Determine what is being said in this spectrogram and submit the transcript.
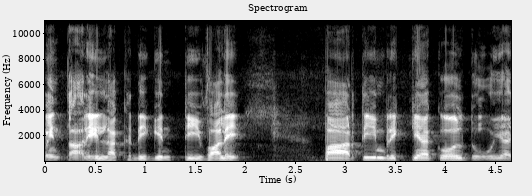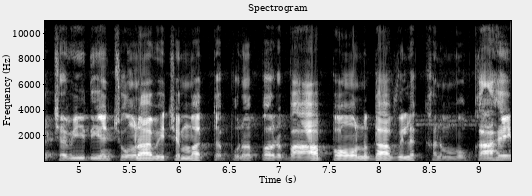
45 ਲੱਖ ਦੀ ਗਿਣਤੀ ਵਾਲੇ ਭਾਰਤੀ ਅਮਰੀਕੀਆਂ ਕੋਲ 2024 ਦੀਆਂ ਚੋਣਾਂ ਵਿੱਚ ਮਹੱਤਵਪੂਰਨ ਪ੍ਰਭਾਵ ਪਾਉਣ ਦਾ ਵਿਲੱਖਣ ਮੌਕਾ ਹੈ।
